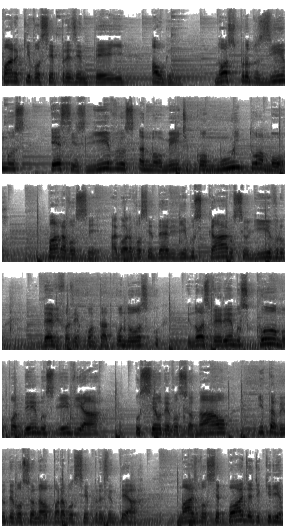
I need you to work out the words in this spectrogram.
para que você presenteie alguém. Nós produzimos esses livros anualmente com muito amor para você. Agora você deve vir buscar o seu livro, deve fazer contato conosco e nós veremos como podemos lhe enviar o seu devocional e também o devocional para você presentear. Mas você pode adquirir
